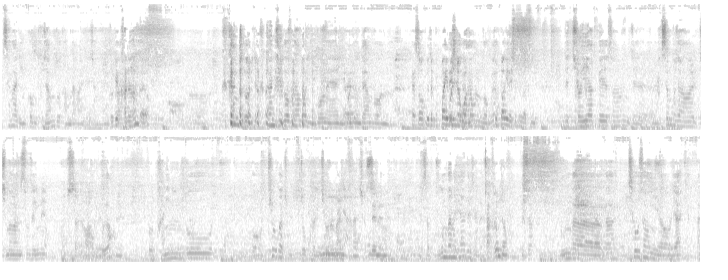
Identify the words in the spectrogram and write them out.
생활 인권 부장도 담당할 예정이에요. 그게 그러니까, 가능한가요? 어, 극한 직업이죠. 극한 직업을 한번 이번에 이번 네. 연대 한번 해서 이제 붙박이 되시는 해보려고? 하는 거고요. 붙박이 되시는 것 같은데. 근데 저희 학교에서는 이제 학생부장을 지명하는 선생님이 없어요. 아? 없고요. 네. 또 담임도 뭐 티오가 좀 부족하게 지원을 음. 많이 안 하셨어요. 네네네. 그래서 누군가는 해야 되잖아요. 아 그럼요. 그래서 누군가가 최우성이어야겠다.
